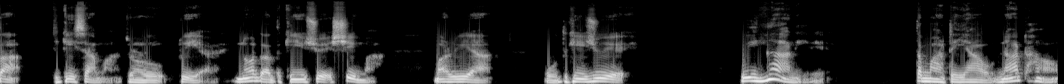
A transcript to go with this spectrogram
တဒီကိစ္စမှာကျွန်တော်တို့တွေ့ရတယ်။เนาะဒါသခင်ယေရှုရဲ့ရှေ့မှာမာရိယာဟိုသခင်ယေရှုရဲ့ဝီငှနေတဲ့တမန်တရားကိုနားထောင်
